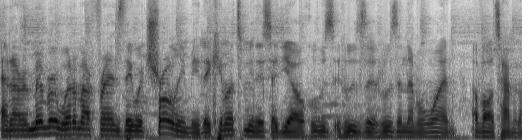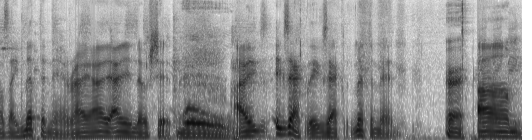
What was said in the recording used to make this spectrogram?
And I remember one of my friends, they were trolling me. They came up to me and they said, "Yo, who's who's the who's the number one of all time?" And I was like, "Method Man, right? I, I didn't know shit." Whoa. I exactly exactly Method Man. All right. Um,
